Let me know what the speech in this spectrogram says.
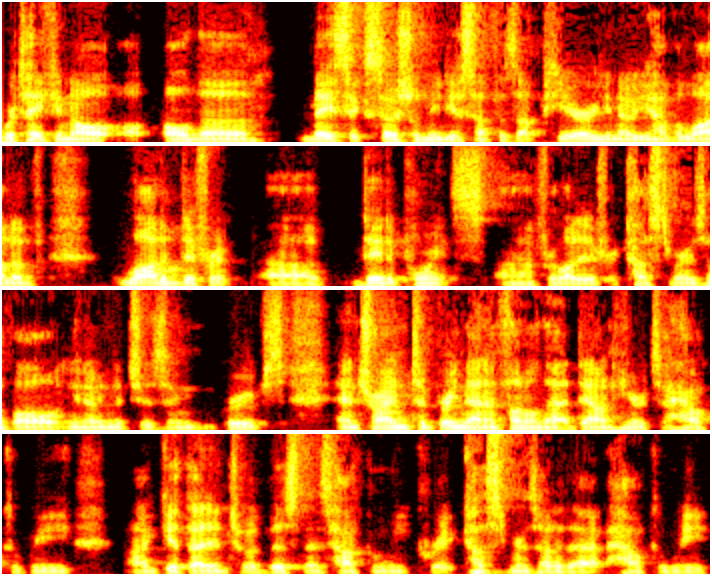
we're taking all all the basic social media stuff is up here. You know, you have a lot of lot of different uh, data points uh, for a lot of different customers of all you know niches and groups and trying to bring that and funnel that down here to how could we uh, get that into a business? How can we create customers out of that? How can we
